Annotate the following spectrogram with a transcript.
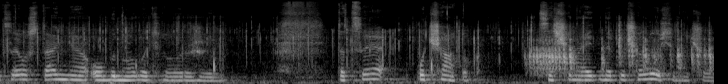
Це остання обнова цього режиму. Та це початок. Це ще навіть не почалося нічого.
